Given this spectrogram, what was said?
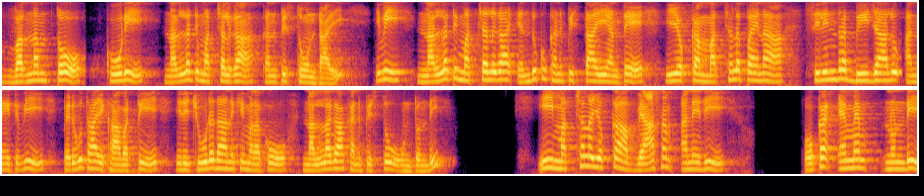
వర్ణంతో కూడి నల్లటి మచ్చలుగా కనిపిస్తూ ఉంటాయి. ఇవి నల్లటి మచ్చలుగా ఎందుకు కనిపిస్తాయి అంటే ఈ యొక్క మచ్చల పైన శిలీంద్ర బీజాలు అనేటివి పెరుగుతాయి కాబట్టి ఇది చూడడానికి మనకు నల్లగా కనిపిస్తూ ఉంటుంది. ఈ మచ్చల యొక్క వ్యాసం అనేది ఒక ఎంఎం నుండి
